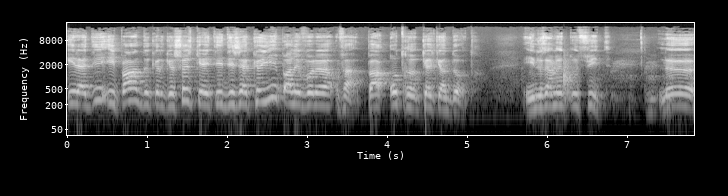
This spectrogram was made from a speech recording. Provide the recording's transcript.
il a dit, il parle de quelque chose qui a été déjà cueilli par les voleurs, enfin, par autre, quelqu'un d'autre. Il nous amène tout de suite le,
